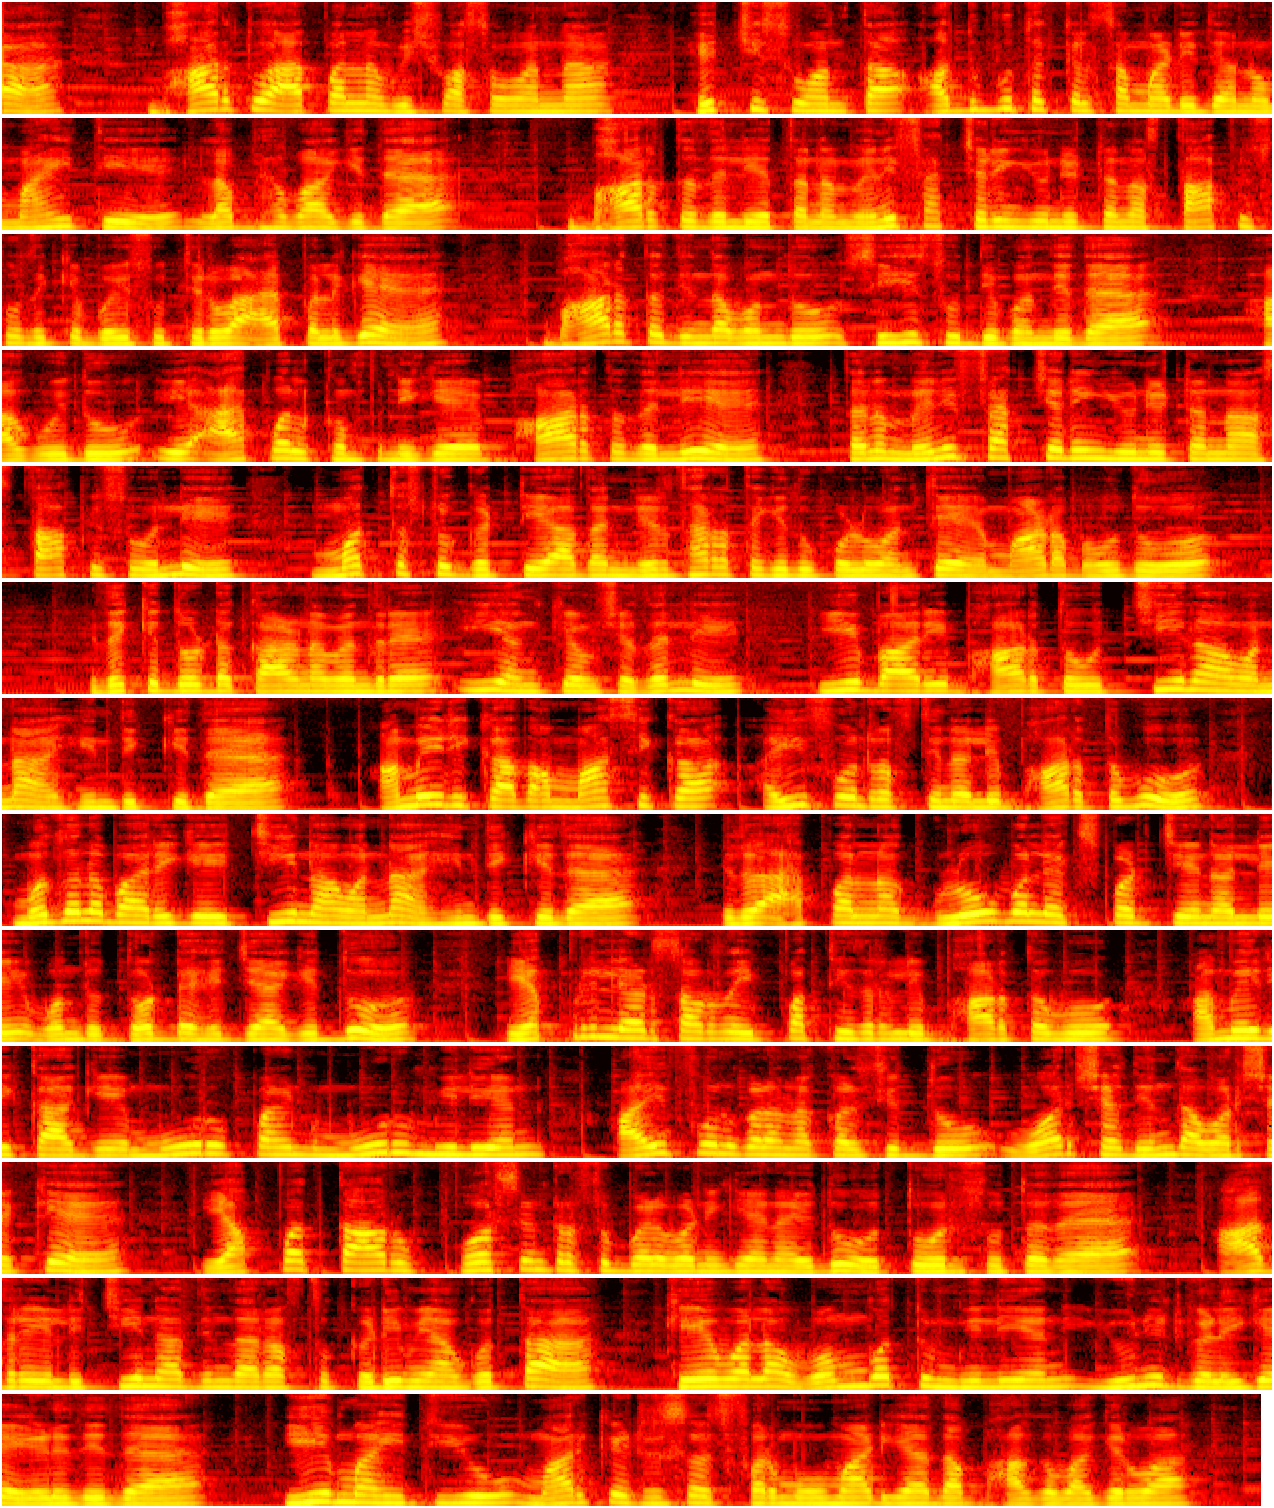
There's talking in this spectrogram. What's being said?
ಭಾರತ ಆಪಲ್ನ ವಿಶ್ವಾಸವನ್ನು ಹೆಚ್ಚಿಸುವಂಥ ಅದ್ಭುತ ಕೆಲಸ ಮಾಡಿದೆ ಅನ್ನೋ ಮಾಹಿತಿ ಲಭ್ಯವಾಗಿದೆ. ಭಾರತದಲ್ಲಿ ತನ್ನ ಮ್ಯಾನುಫ್ಯಾಕ್ಚರಿಂಗ್ ಯೂನಿಟ್ ಅನ್ನು ಸ್ಥಾಪಿಸುವುದಕ್ಕೆ ಬಯಸುತ್ತಿರುವ ಆಪಲ್ಗೆ ಭಾರತದಿಂದ ಒಂದು ಸಿಹಿ ಸುದ್ದಿ ಬಂದಿದೆ. ಹಾಗೂ ಇದು ಈ ಆಪಲ್ ಕಂಪನಿಗೆ ಭಾರತದಲ್ಲಿಯೇ ತನ್ನ ಮ್ಯಾನುಫ್ಯಾಕ್ಚರಿಂಗ್ ಯೂನಿಟ್ ಅನ್ನು ಸ್ಥಾಪಿಸುವಲ್ಲಿ ಮತ್ತಷ್ಟು ಗಟ್ಟಿಯಾದ ನಿರ್ಧಾರ ತೆಗೆದುಕೊಳ್ಳುವಂತೆ ಮಾಡಬಹುದು. ಇದಕ್ಕೆ ದೊಡ್ಡ ಕಾರಣವೆಂದರೆ ಈ ಅಂಕಿಅಂಶದಲ್ಲಿ ಈ ಬಾರಿ ಭಾರತವು ಚೀನಾವನ್ನ ಹಿಂದಿಕ್ಕಿದೆ. ಅಮೆರಿಕದ ಮಾಸಿಕ ಐಫೋನ್ ರಫ್ತಿನಲ್ಲಿ ಭಾರತವು ಮೊದಲ ಬಾರಿಗೆ ಚೀನಾವನ್ನ ಹಿಂದಿಕ್ಕಿದೆ. ಇದು ಆಪಲ್ನ ಗ್ಲೋಬಲ್ ಎಕ್ಸ್ಪರ್ಟ್ ಚೇನ್ ಅಲ್ಲಿ ಒಂದು ದೊಡ್ಡ ಹೆಜ್ಜೆಯಾಗಿದ್ದು, ಏಪ್ರಿಲ್ ಎರಡ್ ಸಾವಿರದ ಇಪ್ಪತ್ತೈದರಲ್ಲಿ ಭಾರತವು ಅಮೆರಿಕಾಗೆ ಮೂರು ಪಾಯಿಂಟ್ ಮೂರು ಮಿಲಿಯನ್ ಐಫೋನ್ಗಳನ್ನು ಕಳಿಸಿದ್ದು, ವರ್ಷದಿಂದ ವರ್ಷಕ್ಕೆ ಎಪ್ಪತ್ತಾರು ಪರ್ಸೆಂಟ್ ರಷ್ಟು ಬೆಳವಣಿಗೆಯನ್ನು ಇದು ತೋರಿಸುತ್ತದೆ. ಆದರೆ ಇಲ್ಲಿ ಚೀನಾದಿಂದ ರಫ್ತು ಕಡಿಮೆ ಆಗುತ್ತಾ ಕೇವಲ ಒಂಬತ್ತು ಮಿಲಿಯನ್ ಯೂನಿಟ್ಗಳಿಗೆ ಇಳಿದಿದೆ. ಈ ಮಾಹಿತಿಯು ಮಾರ್ಕೆಟ್ ರಿಸರ್ಚ್ ಫರ್ಮ್ ಉಮಾಡಿಯಾದ ಭಾಗವಾಗಿರುವ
